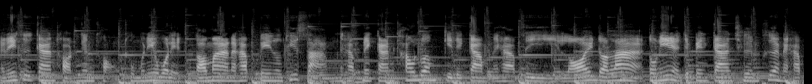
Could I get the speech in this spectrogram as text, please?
อันนี้คือการถอนเงินของ t o m o n e y Wallet ต่อมานะครับเมนูที่3นะครับในการเข้าร่วมกิจกรรมนะครับ400 ดอลลาร์ ตรงนี้เนี่ยจะเป็นการเชิญเพื่อนนะครับ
